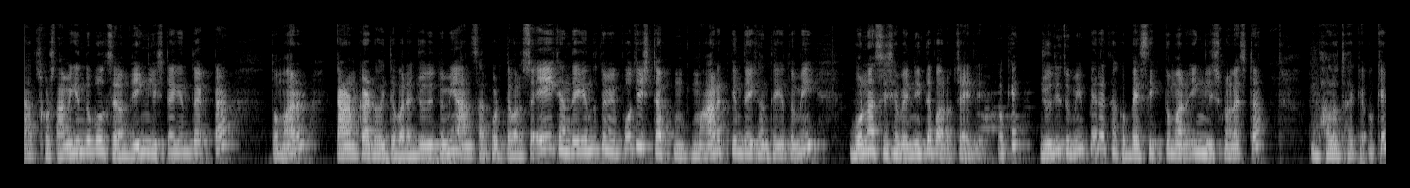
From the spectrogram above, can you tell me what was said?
টাচ করছে। আমি কিন্তু বলছিলাম যে ইংলিশটা কিন্তু একটা তোমার টার্ম কার্ড হইতে পারে, যদি তুমি আনসার করতে পারো। এইখান থেকে কিন্তু তুমি পঁচিশটা মার্ক কিন্তু এখান থেকে তুমি বোনাস হিসেবে নিতে পারো চাইলে ওকে যদি তুমি পেরে থাকো বেসিক তোমার ইংলিশ নলেজটা ভালো থাকে ওকে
